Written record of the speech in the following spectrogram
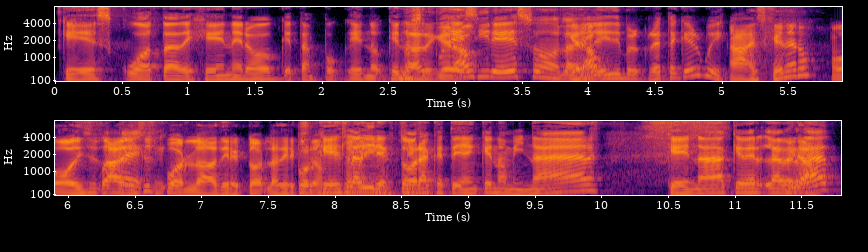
que es cuota de género, que tampoco, que no, que no ¿La se de puede Out? decir eso, la ¿Get de? Lady Bird, Greta Gerwig. Ah, ¿es género? ¿O dices, ah, dices por la, director, la dirección? Porque es la directora Sí, sí. que tenían que nominar, que nada que ver, la Mira, verdad,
